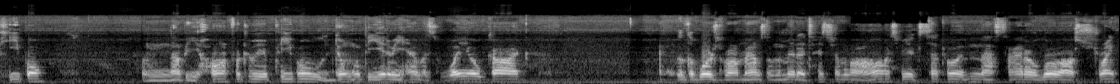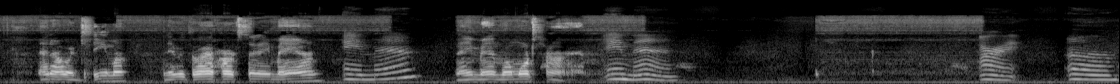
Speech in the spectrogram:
people, and not be harmful to your people. Don't let the enemy have his way, O God. Let the words of our mouths and the meditation of our hearts be acceptable in thy sight, O Lord, our strength and our redeemer. And every glad heart said amen. Amen. Amen one more time. Amen. All right. Um,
